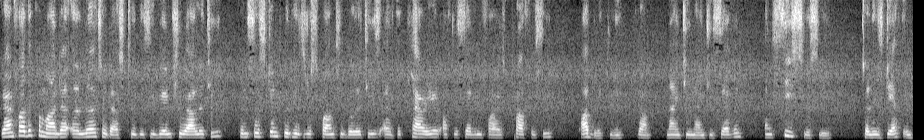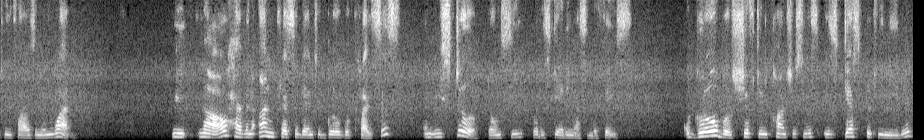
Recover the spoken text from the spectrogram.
Grandfather Commanda alerted us to this eventuality consistent with his responsibilities as the carrier of the Seven Fires prophecy publicly from 1997 and ceaselessly till his death in 2001. We now have an unprecedented global crisis, and we still don't see what is staring us in the face. A global shift in consciousness is desperately needed,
